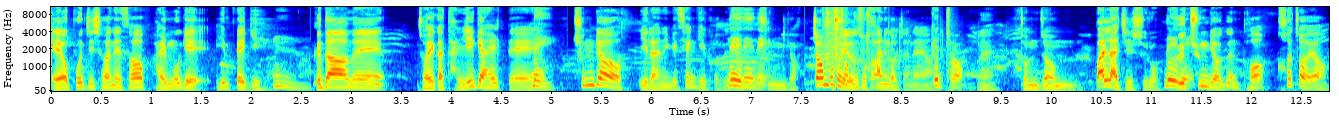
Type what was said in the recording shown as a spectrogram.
에어 포지션에서 발목에 힘 빼기. 음. 그 다음에 저희가 달리기 할 때 네. 충격이라는 게 생기거든요. 네네네. 충격. 점프 그쵸, 연속하는 그쵸. 거잖아요. 그쵸. 네. 점점 빨라질수록 네네. 그 충격은 더 커져요.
